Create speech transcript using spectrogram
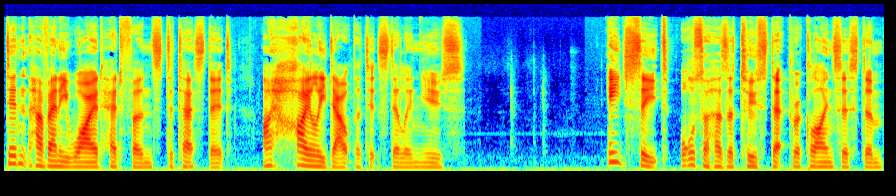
didn't have any wired headphones to test it, I highly doubt that it's still in use. Each seat also has a two-step recline system,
